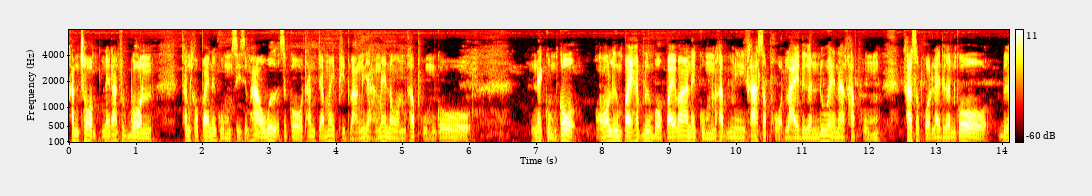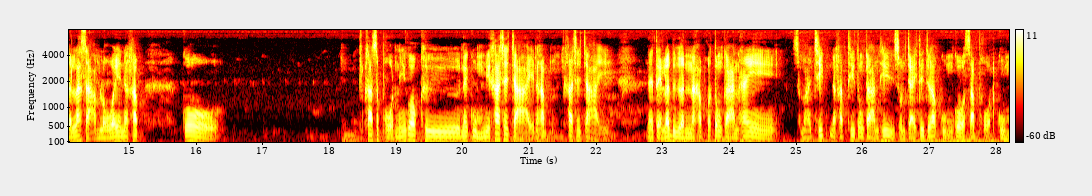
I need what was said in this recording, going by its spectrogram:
ท่านชอบในด้านฟุตบอล ท่านเข้าไปในกลุ่ม 45 over score ท่านจะไม่ผิดหวังอย่างแน่นอนครับ ผมก็ในกลุ่มก็ อ๋อลืมไปครับลืมบอกไปว่าในกลุ่มนะครับมีค่าสปอร์ตรายเดือนด้วยนะครับ ผมค่าสปอร์ตรายเดือนก็เดือนละ300นะครับ ก็ค่าสปอร์ตนี้ก็คือในกลุ่มมีค่าใช้จ่ายนะครับ ค่าใช้จ่ายในแต่ละเดือนนะครับ ก็ต้องการให้สมาชิกนะครับ ที่ต้องการที่สนใจที่จะเข้ากลุ่มก็ซัพพอร์ตกลุ่ม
